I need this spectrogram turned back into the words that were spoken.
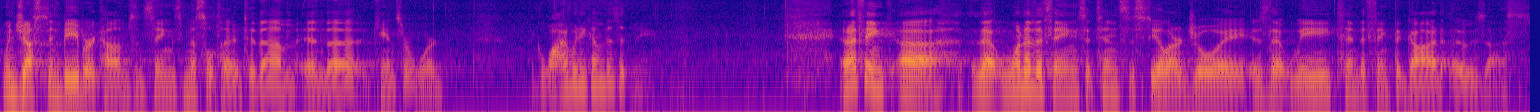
when Justin Bieber comes and sings mistletoe to them in the cancer ward. Like, why would he come visit me? And I think uh, that one of the things that tends to steal our joy is that we tend to think that God owes us.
